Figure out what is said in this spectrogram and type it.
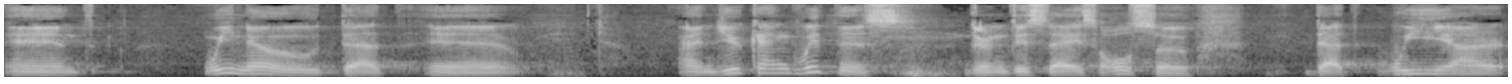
And we know that, uh, and you can witness during these days also, that we are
